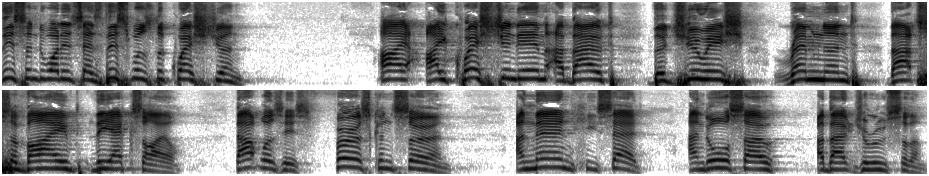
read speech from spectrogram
listen to what it says. This was the question. I, I questioned him about the Jewish remnant that survived the exile. That was his first concern. And then he said, and also about Jerusalem.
